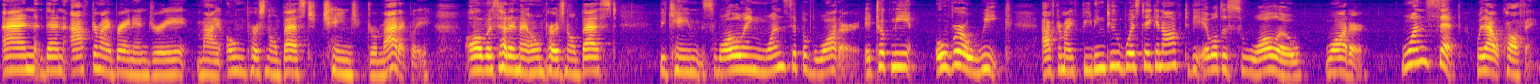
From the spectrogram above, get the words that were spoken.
And then after my brain injury, my own personal best changed dramatically. all of a sudden my own personal best became swallowing one sip of water. It took me over a week after my feeding tube was taken off to be able to swallow water, one sip without coughing.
